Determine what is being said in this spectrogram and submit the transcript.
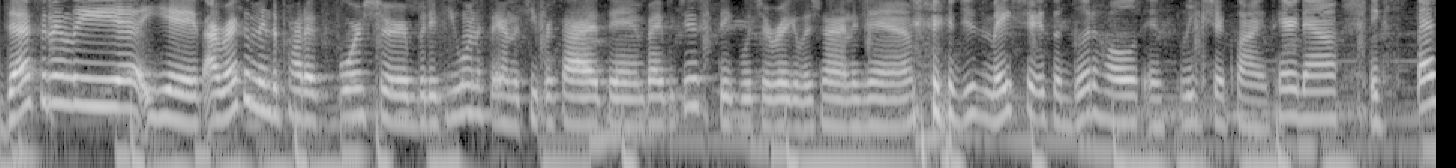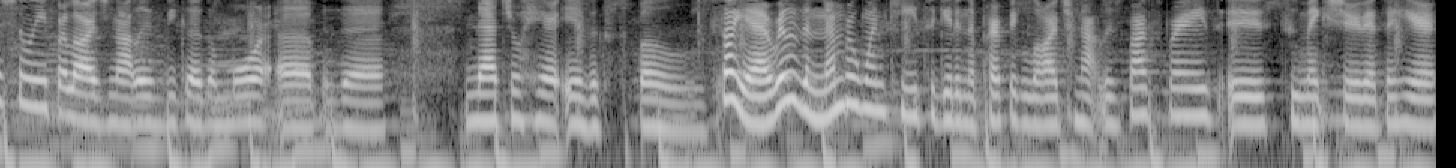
definitely yes, I recommend the product for sure. But if you want to stay on the cheaper side, then baby, just stick with your regular Shine 'n Jam. just make sure it's a good hold and sleeks your client's hair down, especially for large knotless because of more of the natural hair is exposed. So yeah, really the number one key to getting the perfect large knotless box braids is to make sure that the hair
